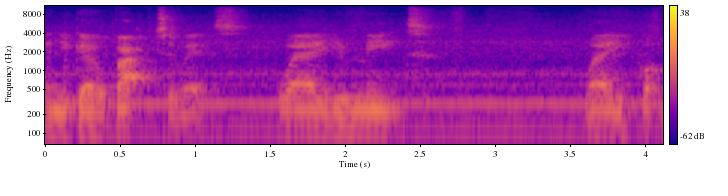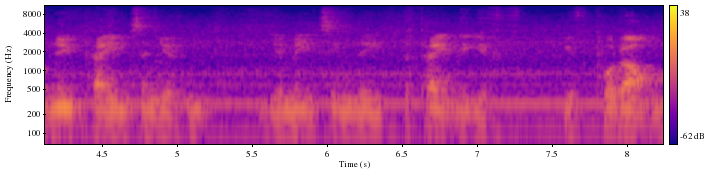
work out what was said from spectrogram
and you go back to it where you meet where you've put new paint and you've, you're meeting the, the paint that you've, you've put on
